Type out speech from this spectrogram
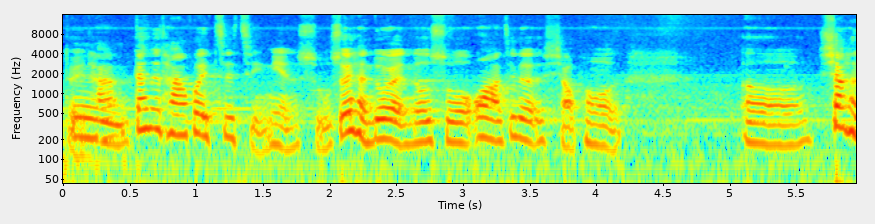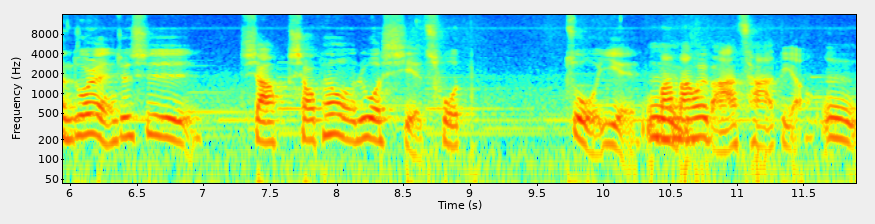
对他，但是他会自己念书，所以很多人都说哇，这个小朋友。呃，像很多人就是小小朋友如果写错作业，妈妈会把它擦掉。嗯，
